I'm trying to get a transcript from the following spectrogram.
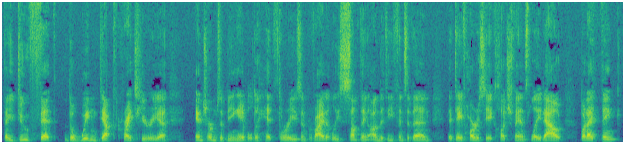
They do fit the wing depth criteria in terms of being able to hit threes and provide at least something on the defensive end that Dave Hardisty at Clutch fans laid out. But I think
